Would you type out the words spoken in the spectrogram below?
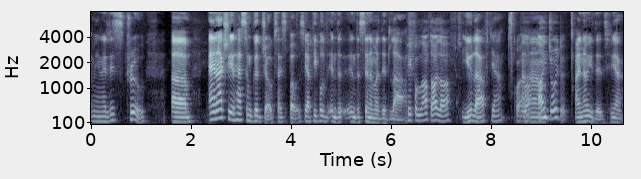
I mean, it is true. Um, and actually, it has some good jokes, I suppose. Yeah, people in the in the cinema did laugh. People laughed. I laughed You laughed, yeah. quite a lot. Um, I enjoyed it. I know you did, yeah.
